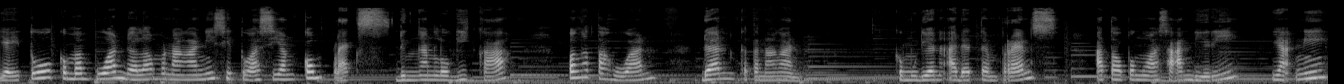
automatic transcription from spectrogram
yaitu kemampuan dalam menangani situasi yang kompleks dengan logika, pengetahuan, dan ketenangan. Kemudian ada temperance atau penguasaan diri, yakni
